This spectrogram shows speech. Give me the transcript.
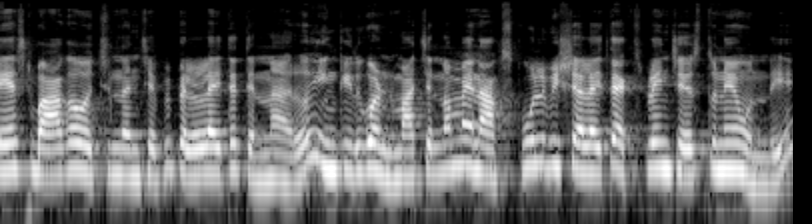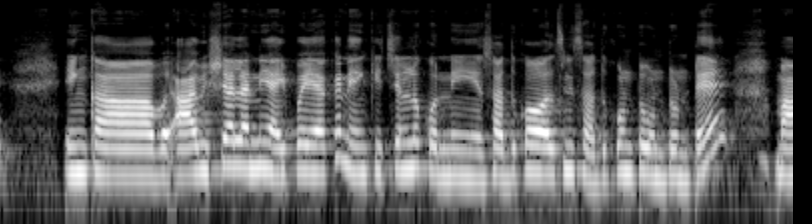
టేస్ట్ బాగా వచ్చిందని చెప్పి పిల్లలు అయితే తిన్నారు. ఇంక ఇదిగోండి మా చిన్నమ్మాయి నాకు స్కూల్ విషయాలు అయితే ఎక్స్ప్లెయిన్ చేస్తూనే ఉంది. ఇంకా ఆ విషయాలన్నీ అయిపోయాక నేను కిచెన్లో కొన్ని సర్దుకోవాల్సినవి సర్దుకుంటూ ఉంటుంటే మా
